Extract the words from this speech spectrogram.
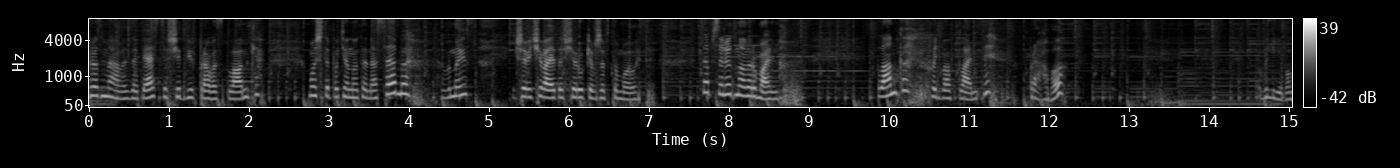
Розмяли зап'ястя, ще дві вправи з планки. Можете потягнути на себе, вниз, якщо відчуваєте, що руки вже втомились. Це абсолютно нормально. Планка, ходьба в планці, вправо, вліво.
